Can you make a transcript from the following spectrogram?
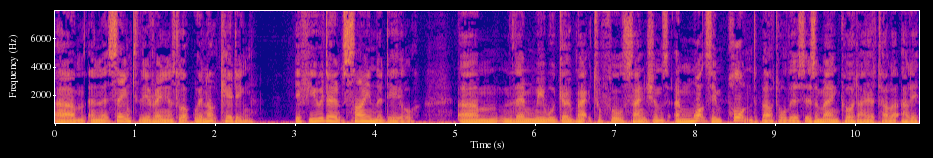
Um, and it's saying to the Iranians, look, we're not kidding. If you don't sign the deal, um, then we will go back to full sanctions. And what's important about all this is a man called Ayatollah Ali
